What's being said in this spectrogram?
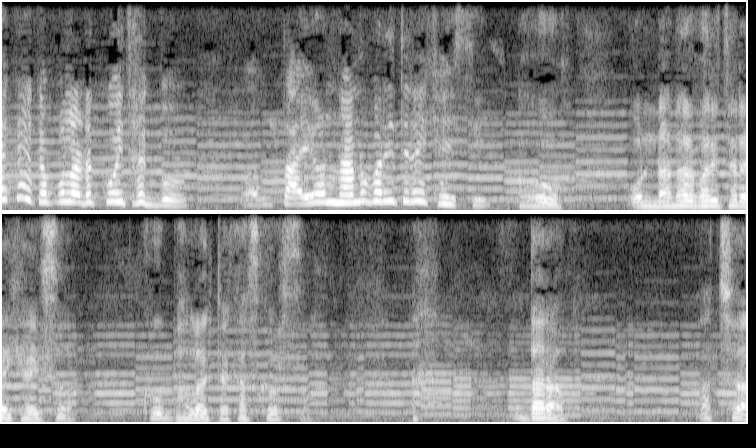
একা একা পোলাটা কই থাকব? তাই ওর নানু বাড়িতে রেখাইছি ও ওর নানার বাড়িতে রেখাইছো খুব ভালো একটা কাজ করছ। দাঁড়াও। আচ্ছা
